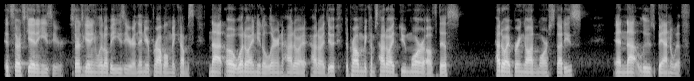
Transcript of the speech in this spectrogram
it starts getting easier. Starts getting a little bit easier and then your problem becomes not, "Oh, what do I need to learn? How do I how do I do it?" The problem becomes, "How do I do more of this? How do I bring on more studies and not lose bandwidth?"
